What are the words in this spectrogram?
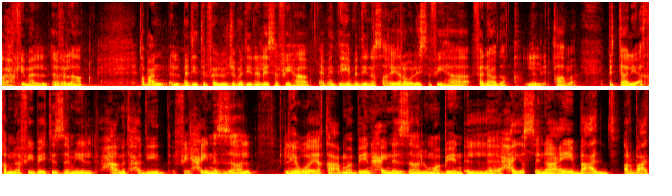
أحكم الإغلاق. طبعا مدينة الفلوجة مدينة ليس فيها يعني هي مدينة صغيرة وليس فيها فنادق للإقامة. بالتالي أقمنا في بيت الزميل حامد حديد في حي نزال. اللي هو يقع ما بين حي نزال وما بين الحي الصناعي بعد أربعة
